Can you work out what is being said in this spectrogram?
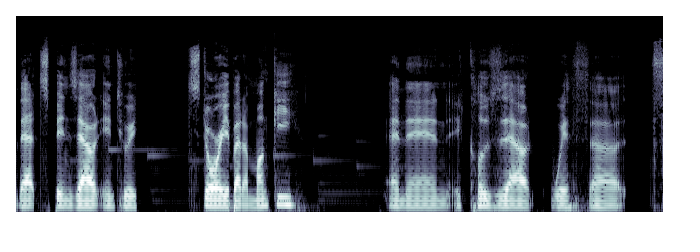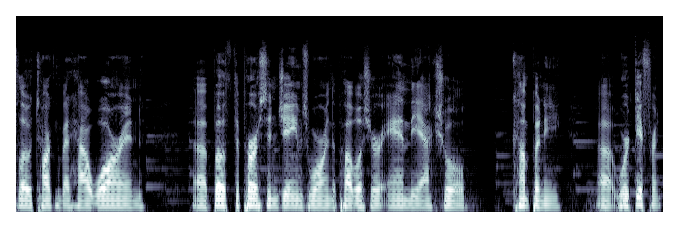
That spins out into a story about a monkey, and then it closes out with uh, Flo talking about how Warren, uh, both the person James Warren, the publisher, and the actual company, uh, were different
